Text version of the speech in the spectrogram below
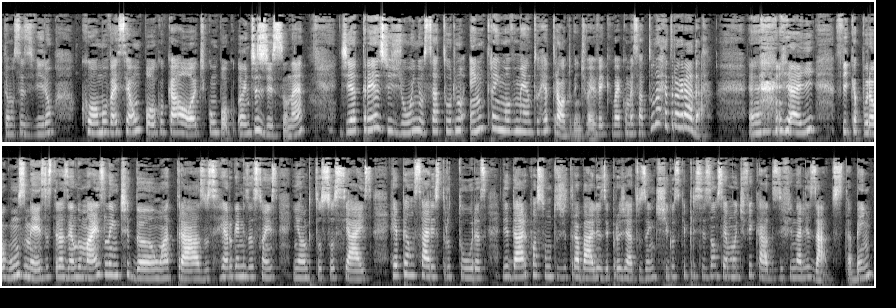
Então vocês viram como vai ser um pouco caótico um pouco antes disso, né? Dia 3 de junho, Saturno entra em movimento retrógrado. A gente vai ver que vai começar tudo a retrogradar. É, e aí fica por alguns meses trazendo mais lentidão, atrasos, reorganizações em âmbitos sociais, repensar estruturas, lidar com assuntos de trabalhos e projetos antigos que precisam ser modificados e finalizados, tá bem?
